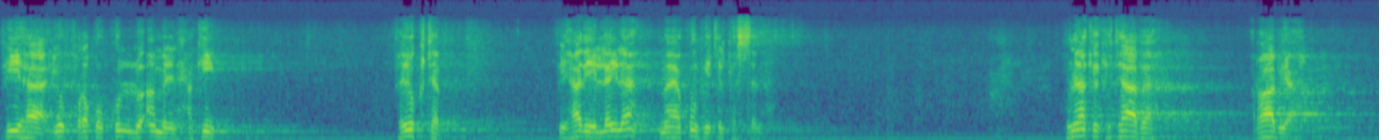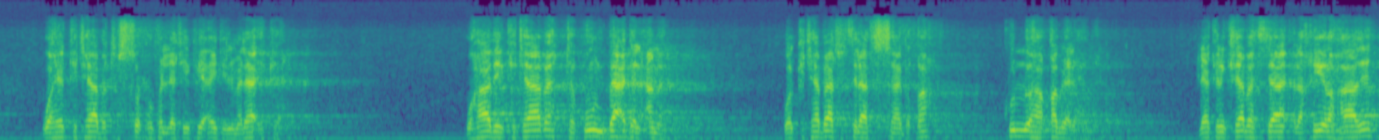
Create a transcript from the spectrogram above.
فيها يفرق كل أمر حكيم. فيكتب في هذه الليلة ما يكون في تلك السنة. هناك كتابة رابعة وهي كتابة الصحف التي في أيدي الملائكة. وهذه الكتابة تكون بعد العمل والكتابات الثلاث السابقة كلها قبل العمل. لكن الكتابة الأخيرة هذه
